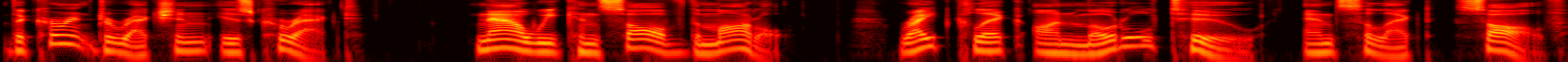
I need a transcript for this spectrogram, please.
the current direction is correct. Now we can solve the model. Right-click on Model 2 and select Solve.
